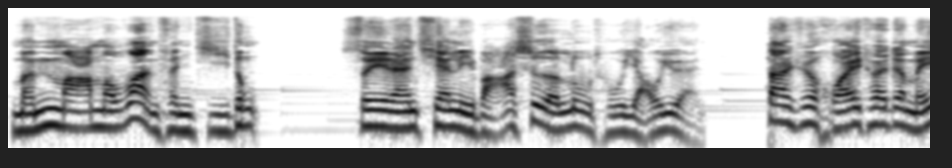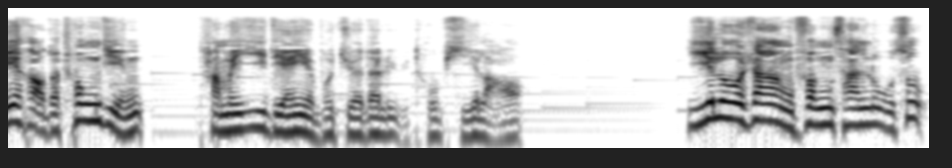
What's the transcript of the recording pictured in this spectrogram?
门妈妈万分激动。虽然千里跋涉，路途遥远，但是怀揣着美好的憧憬，他们一点也不觉得旅途疲劳。一路上风餐露宿，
